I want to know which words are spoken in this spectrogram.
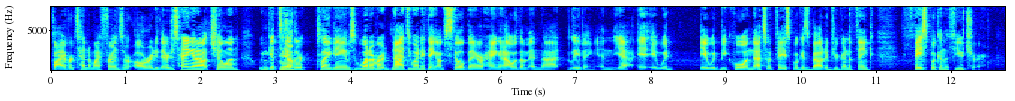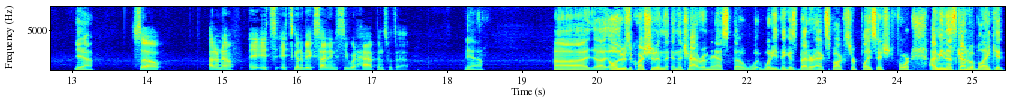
five or ten of my friends are already there, just hanging out, chilling. We can get Yeah. together, play games, whatever, not do anything. I'm still there, hanging out with them, and not leaving. And yeah, it, it would it would be cool, and that's what Facebook is about. If you're going to think Facebook in the future, yeah so I don't know. It's it's going to be exciting to see what happens with that. yeah. Uh, uh oh there's a question in the, in the chat room they asked uh, what, what do you think is better xbox or playstation 4 i mean that's kind of a blanket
